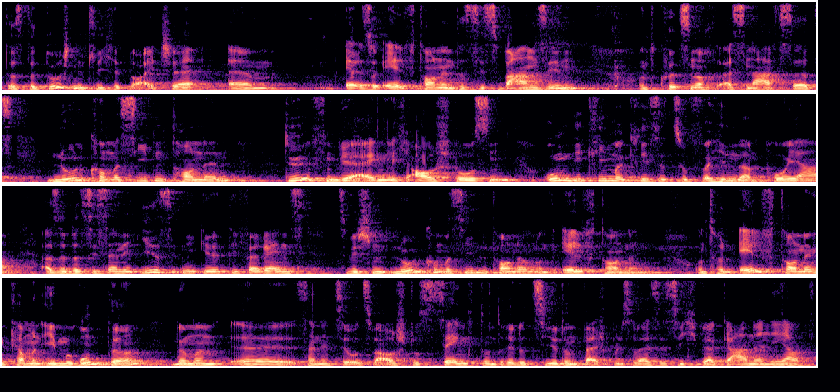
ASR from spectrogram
dass der durchschnittliche Deutsche, ähm, also 11 Tonnen, das ist Wahnsinn. Und kurz noch als Nachsatz, 0,7 Tonnen dürfen wir eigentlich ausstoßen, um die Klimakrise zu verhindern pro Jahr. Also das ist eine irrsinnige Differenz zwischen 0,7 Tonnen und 11 Tonnen. Und von 11 Tonnen kann man eben runter, wenn man äh, seinen CO2-Ausstoß senkt und reduziert und beispielsweise sich vegan ernährt,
